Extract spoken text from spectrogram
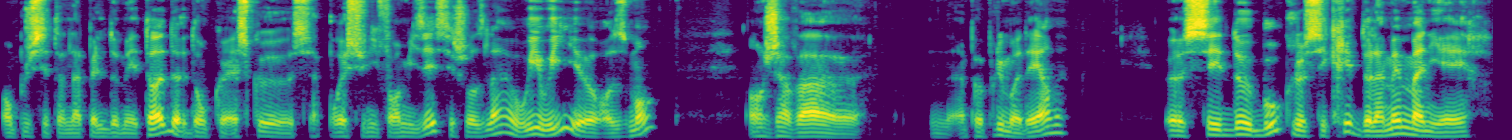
en plus c'est un appel de méthode, donc est-ce que ça pourrait s'uniformiser ces choses-là? Oui, oui, heureusement, en Java euh, un peu plus moderne. Euh, ces deux boucles s'écrivent de la même manière.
